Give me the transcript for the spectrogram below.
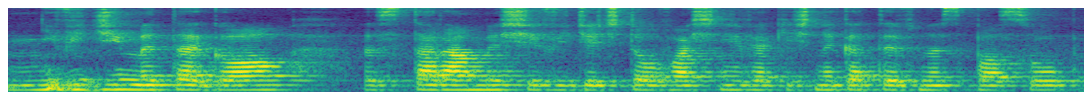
nie widzimy tego, staramy się widzieć to właśnie w jakiś negatywny sposób.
